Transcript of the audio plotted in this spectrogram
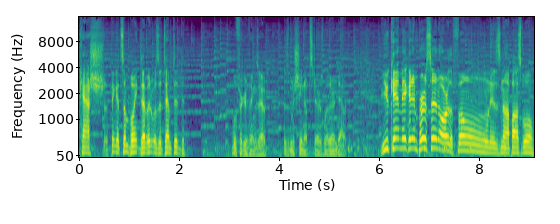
Cash, I think at some point debit was attempted. We'll figure things out. There's a machine upstairs, whether in doubt. If you can't make it in person or the phone is not possible,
